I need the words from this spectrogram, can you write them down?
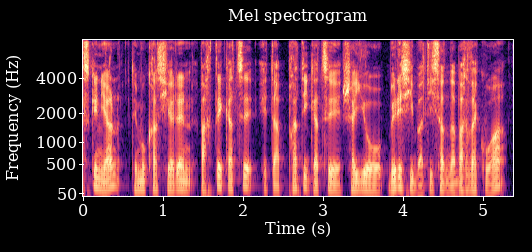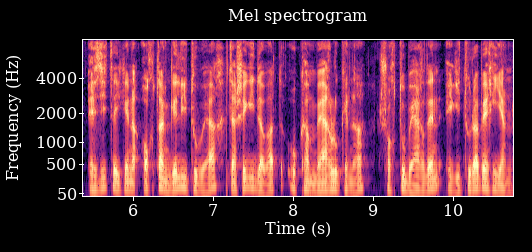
Azkenean, demokraziaren partekatze eta pratikatze saio berezi bat izan da bardakoa, ez dita ikena hortan gelitu behar eta segida bat ukan behar lukena sortu behar den egitura berrian.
